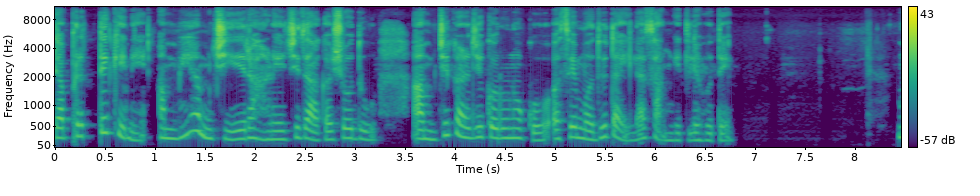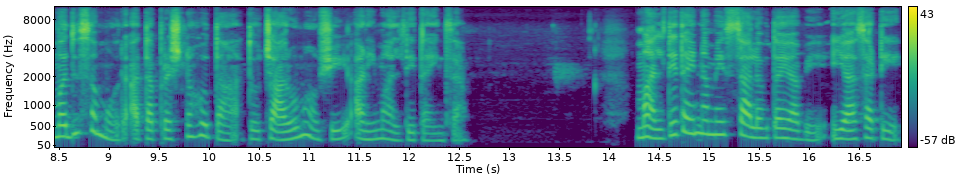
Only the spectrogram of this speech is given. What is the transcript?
त्या प्रत्येकीने आम्ही आमची राहण्याची जागा शोधू आमची काळजी करू नको असे मधुताईला सांगितले होते. मधुसमोर आता प्रश्न होता तो चारू मावशी आणि मालतीताईंचा. मालतीताईंना मेस चालवता यावी यासाठी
